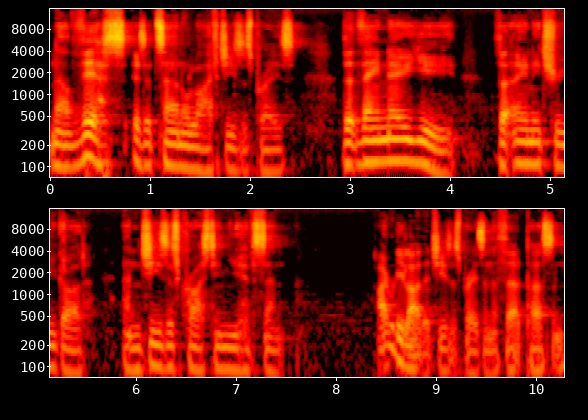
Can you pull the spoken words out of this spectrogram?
Now, this is eternal life, Jesus prays, that they know you, the only true God, and Jesus Christ, whom you have sent. I really like that Jesus prays in the third person.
